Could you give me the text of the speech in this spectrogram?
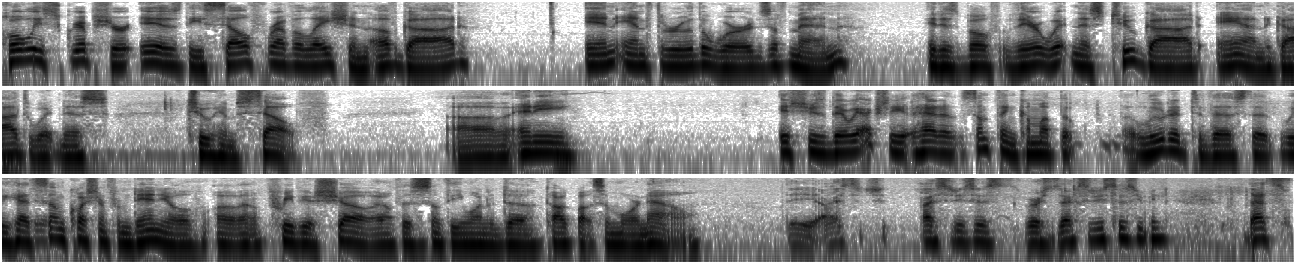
Holy Scripture is the self revelation of God in and through the words of men. It is both their witness to God and God's witness to Himself. Uh, any issues there? We actually had a, something come up that alluded to this. That we had some question from Daniel uh, on a previous show. I don't know if this is something you wanted to talk about some more now. The eisegesis versus exegesis, you mean? That's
